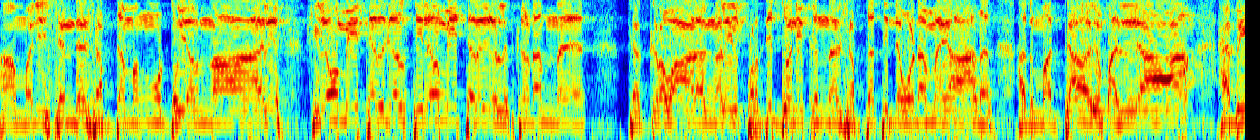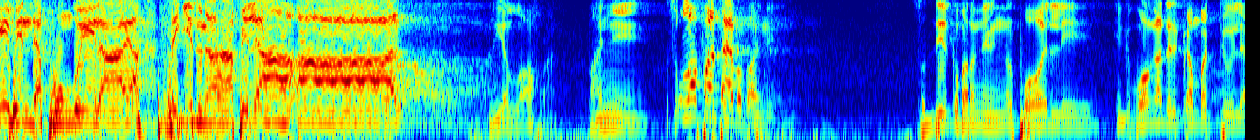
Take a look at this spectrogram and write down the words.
ആ മനുഷ്യന്റെ ശബ്ദം അങ്ങോട്ട് ഉയർന്നാൽ കിലോമീറ്ററുകൾ കിലോമീറ്ററുകൾ കടന്ന് ചക്രവാളങ്ങളിൽ പ്രതിധ്വനിക്കുന്ന ശബ്ദത്തിന്റെ ഉടമയാണ്. അത് മറ്റാരും അല്ല ഹബീബിന്റെ പൂങ്കുയിലായ സയ്യിദുന പറഞ്ഞു. നിങ്ങൾ പോവല്ലേ? എനിക്ക് പോകാതിരിക്കാൻ പറ്റൂല.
